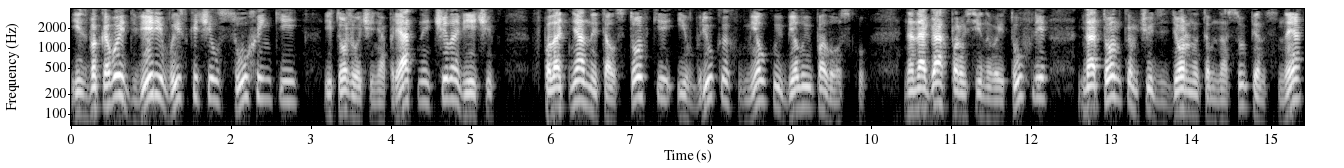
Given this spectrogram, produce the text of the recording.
из боковой двери выскочил сухонький и тоже очень опрятный человечек полотняной толстовке и в брюках в мелкую белую полоску, на ногах парусиновые туфли, на тонком, чуть вздернутом носу пенсне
